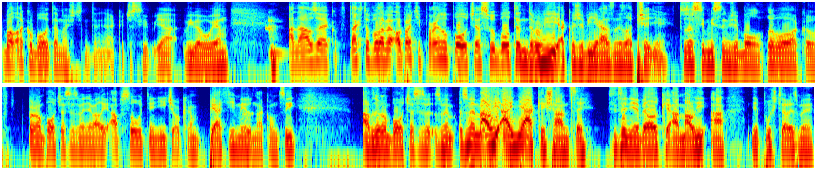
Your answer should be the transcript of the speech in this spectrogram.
bol, ako bolo tam ešte nejaké, čo si ja vybavujem. Hm. A naozaj, ako, takto podľa mňa oproti prvému polčasu bol ten druhý akože výrazné zlepšenie. To si myslím, že bol, lebo ako v prvom polčase sme nemali absolútne nič okrem 5 minút na konci. A v druhom polčase sme, sme mali aj nejaké šance síce nie veľké a mali a nepúšťali sme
